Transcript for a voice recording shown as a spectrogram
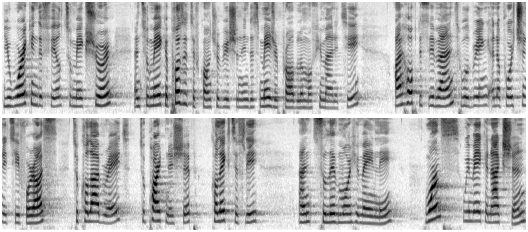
you work in the field to make sure and to make a positive contribution in this major problem of humanity. I hope this event will bring an opportunity for us to collaborate, to partnership collectively, and to live more humanely. Once we make an action,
